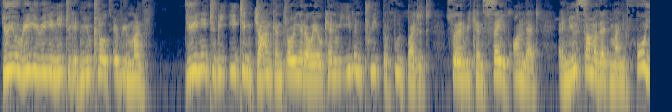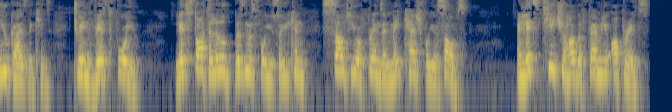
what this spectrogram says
Do you really, really need to get new clothes every month? Do you need to be eating junk and throwing it away? Or can we even tweak the food budget so that we can save on that and use some of that money for you guys, the kids, to invest for you? Let's start a little business for you so you can sell to your friends and make cash for yourselves. And let's teach you how the family operates.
